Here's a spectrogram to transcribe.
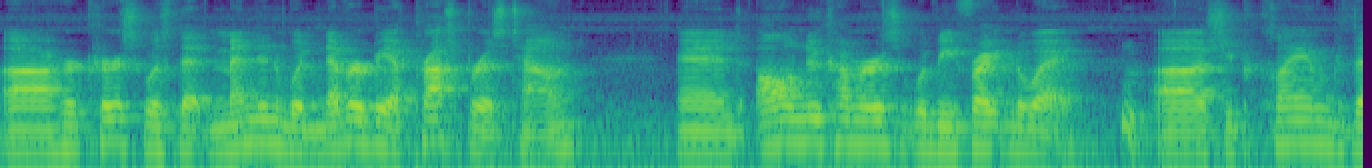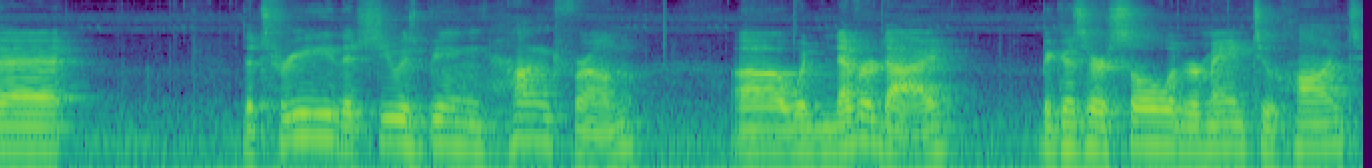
Uh, her curse was that Mendon would never be a prosperous town, and all newcomers would be frightened away. Uh, she proclaimed that the tree that she was being hung from uh, would never die because her soul would remain to haunt,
